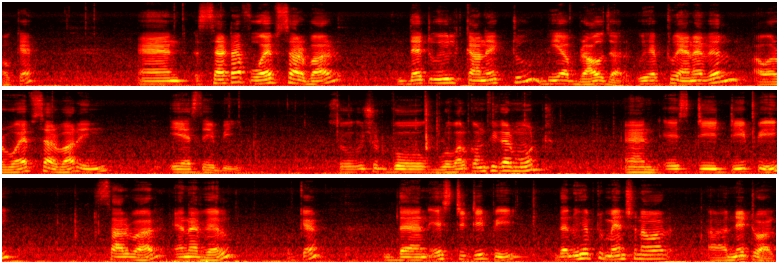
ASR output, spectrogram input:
Okay? And set up web server that we will connect to via browser. We have to enable our web server in ASAB so we should go global configure mode and http server enable okay? Then http then we have to mention our uh, network.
